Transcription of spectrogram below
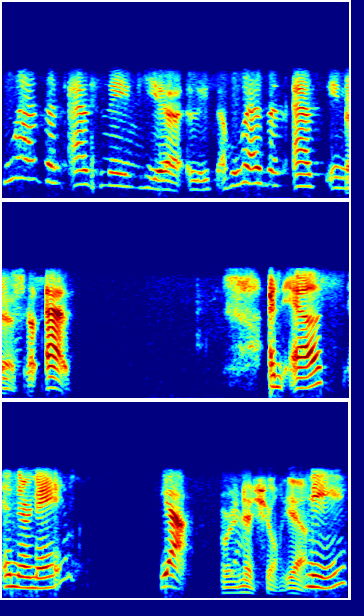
who has an S name here, Lisa? Who has an S initial S? An S in their name? Yeah. Or initial, yeah. Me?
